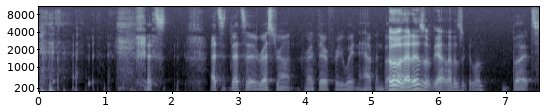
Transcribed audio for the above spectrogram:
that's that's that's a restaurant right there for you waiting to happen. But Oh, uh, that is a yeah, that is a good one. But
